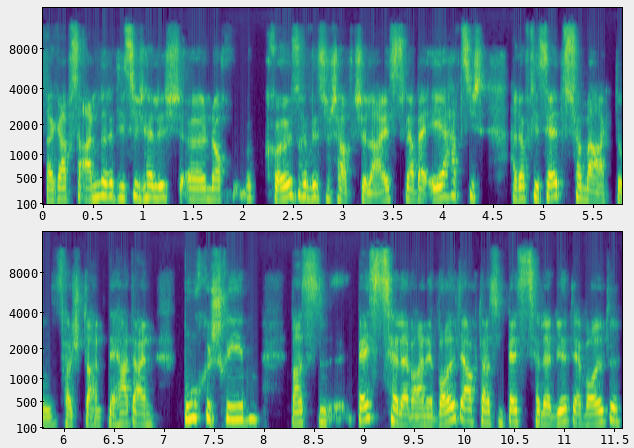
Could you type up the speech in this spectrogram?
Da gab es andere, die sicherlich äh, noch größere wissenschaftliche Leistungen, aber er hat sich hat auf die Selbstvermarktung verstanden. Er hat ein Buch geschrieben, was Bestseller war. Er wollte auch, dass es ein Bestseller wird. Er wollte,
